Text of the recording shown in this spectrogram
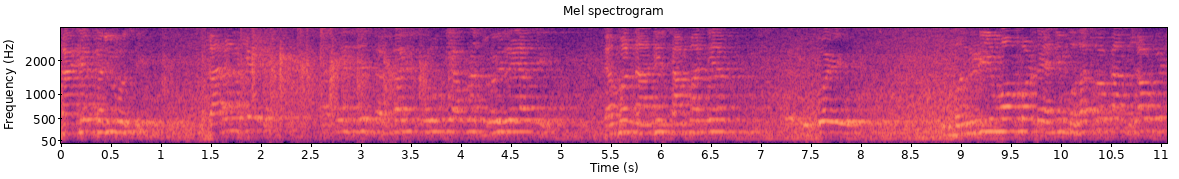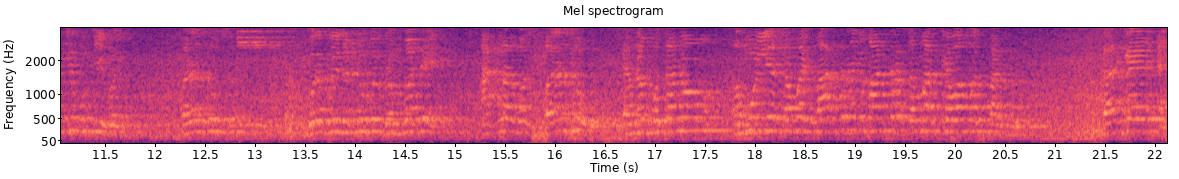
કાર્ય કર્યું હશે. કારણ કે અત્યારે જે સરકારી પ્રવૃત્તિ આપણે જોઈ રહ્યા છે એમાં નાની સામાન્ય કોઈ મંડળીમાં પણ એની મહત્વકાંક્ષાઓ કેટલી ઊંચી હોય. પરંતુ કોઈ કોઈ નટુ કોઈ બ્રહ્મટે આટલા પરંતુ એમણે પોતાનો અમૂલ્ય સમય માત્ર ને માત્ર સમાજ સેવામાં જ પાડ્યો કારણ કે,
